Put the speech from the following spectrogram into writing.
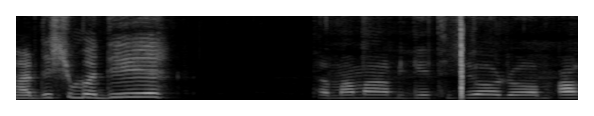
Kardeşim hadi. Tamam abi getiriyorum. Al.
